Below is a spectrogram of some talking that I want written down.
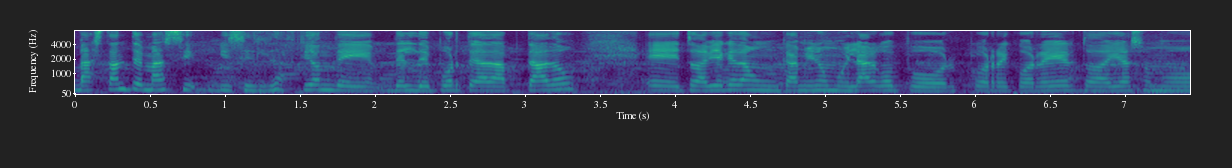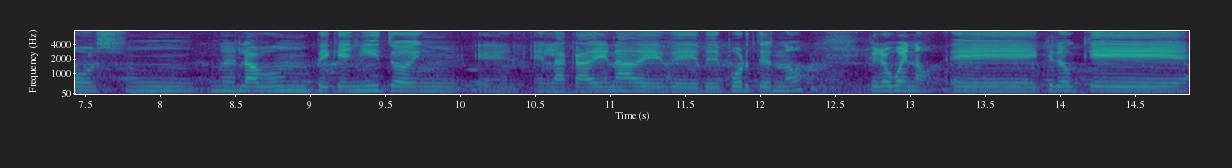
bastante más visibilización del deporte adaptado. Eh, todavía queda un camino muy largo por, recorrer, todavía somos un, eslabón pequeñito en, la cadena de, deportes, ¿no? Pero bueno, eh, creo que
